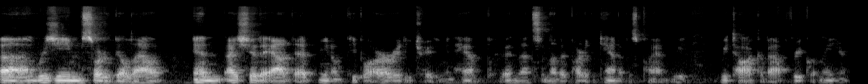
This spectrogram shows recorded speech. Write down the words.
uh, regime sort of build out. And i should add that you know people are already trading in hemp and that's another part of the cannabis plan we we talk about frequently here.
